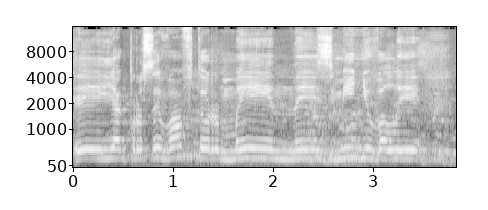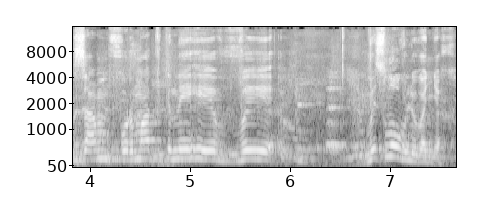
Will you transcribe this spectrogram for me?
Е, Як просив автор, ми не змінювали сам формат книги в висловлюваннях.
